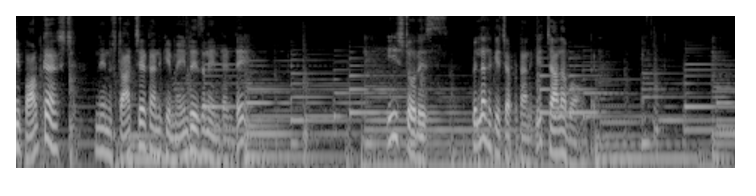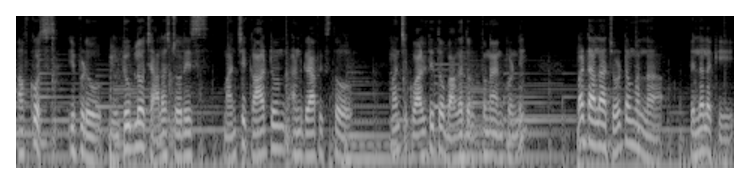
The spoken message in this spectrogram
ఈ పాడ్కాస్ట్ నేను స్టార్ట్ చేయడానికి మెయిన్ రీజన్ ఏంటంటే ఈ స్టోరీస్ పిల్లలకి చెప్పడానికి చాలా బాగుంటాయి. కోర్స్ ఇప్పుడు యూట్యూబ్లో చాలా స్టోరీస్ మంచి కార్టూన్ అండ్ గ్రాఫిక్స్తో మంచి క్వాలిటీతో బాగా దొరుకుతున్నాయి అనుకోండి బట్ అలా చూడటం వల్ల పిల్లలకి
